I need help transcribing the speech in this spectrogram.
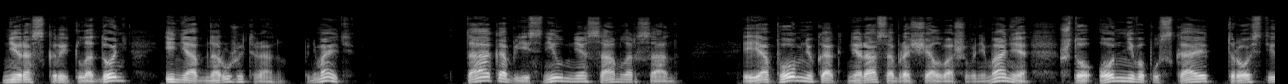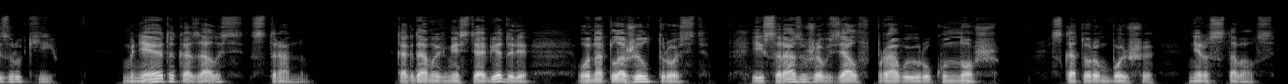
не раскрыть ладонь и не обнаружить рану. Понимаете? Так объяснил мне сам Ларсан. И я помню, как не раз обращал ваше внимание, что он не выпускает трость из руки. Мне это казалось странным. Когда мы вместе обедали, он отложил трость и сразу же взял в правую руку нож, с которым больше не расставался.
